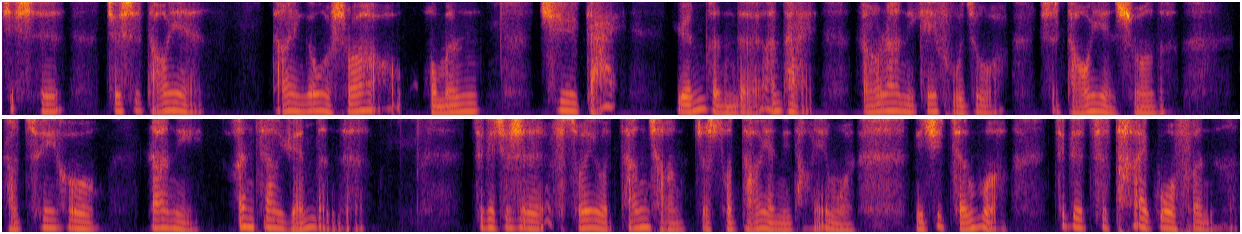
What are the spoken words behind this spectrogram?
其实就是导演，导演跟我说好，我们去改原本的安排，然后让你可以辅助我，是导演说的，然后最后让你按照原本的，这个就是所以我当场就说导演你讨厌我，你去整我，这个是太过分了，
